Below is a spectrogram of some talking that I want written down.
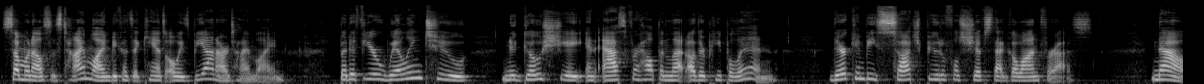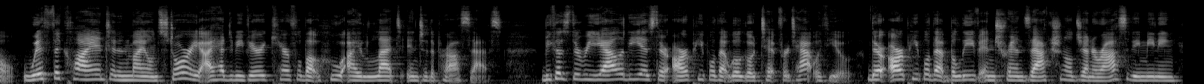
someone else's timeline because it can't always be on our timeline. But if you're willing to negotiate and ask for help and let other people in, there can be such beautiful shifts that go on for us. Now, with the client and in my own story, I had to be very careful about who I let into the process. Because the reality is, there are people that will go tit for tat with you. There are people that believe in transactional generosity, meaning,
